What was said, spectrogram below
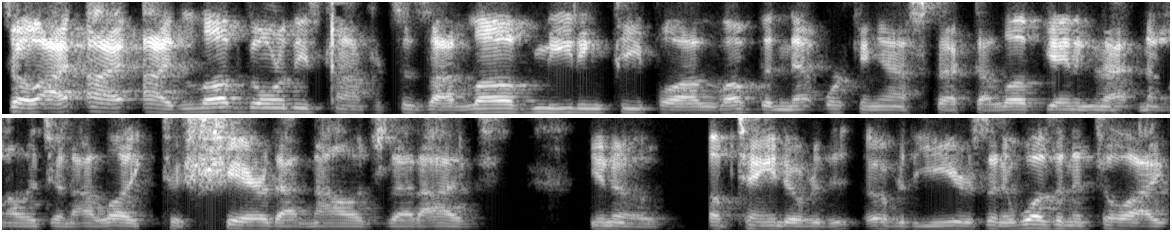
so I, I, I love going to these conferences. I love meeting people. I love the networking aspect. I love gaining that knowledge, and I like to share that knowledge that I've, you know, obtained over the over the years. And it wasn't until I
